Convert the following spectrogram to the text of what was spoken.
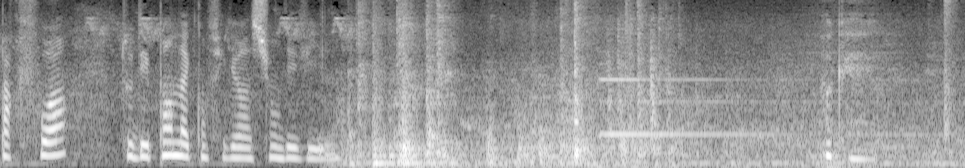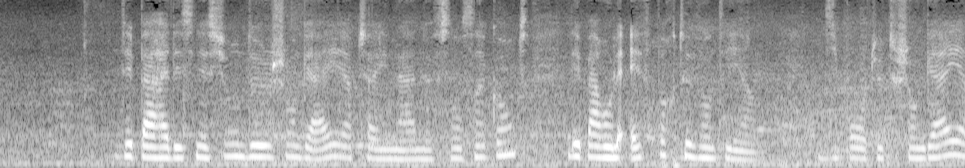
parfois. Tout dépend de la configuration des villes. Ok. Départ à destination de Shanghai, Air China 950, départ au F porte 21. Shanghai,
